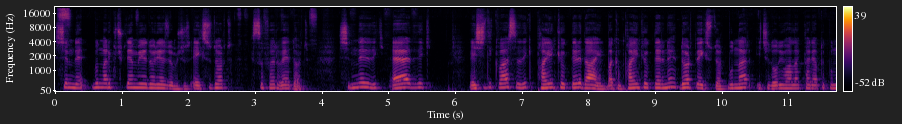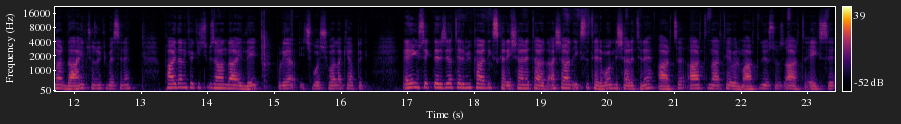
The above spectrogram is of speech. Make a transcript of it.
Şimdi bunları küçükten büyüğe doğru yazıyormuşuz. Eksi 4, 0 ve 4. Şimdi ne dedik? Eğer dedik eşitlik varsa dedik payın kökleri dahil. Bakın payın köklerine 4 ve eksi 4. Bunlar içi dolu yuvarlaklar yaptık. Bunlar dahil çözüm kümesine. Paydanın kökü hiçbir zaman dahil değil. Buraya içi boş yuvarlak yaptık. En yüksek dereceli terim yukarıda x kare işareti artı. Aşağıda x'li terim onun işaretine artı. Artının artıya bölümü artı diyorsunuz. Artı, eksi,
